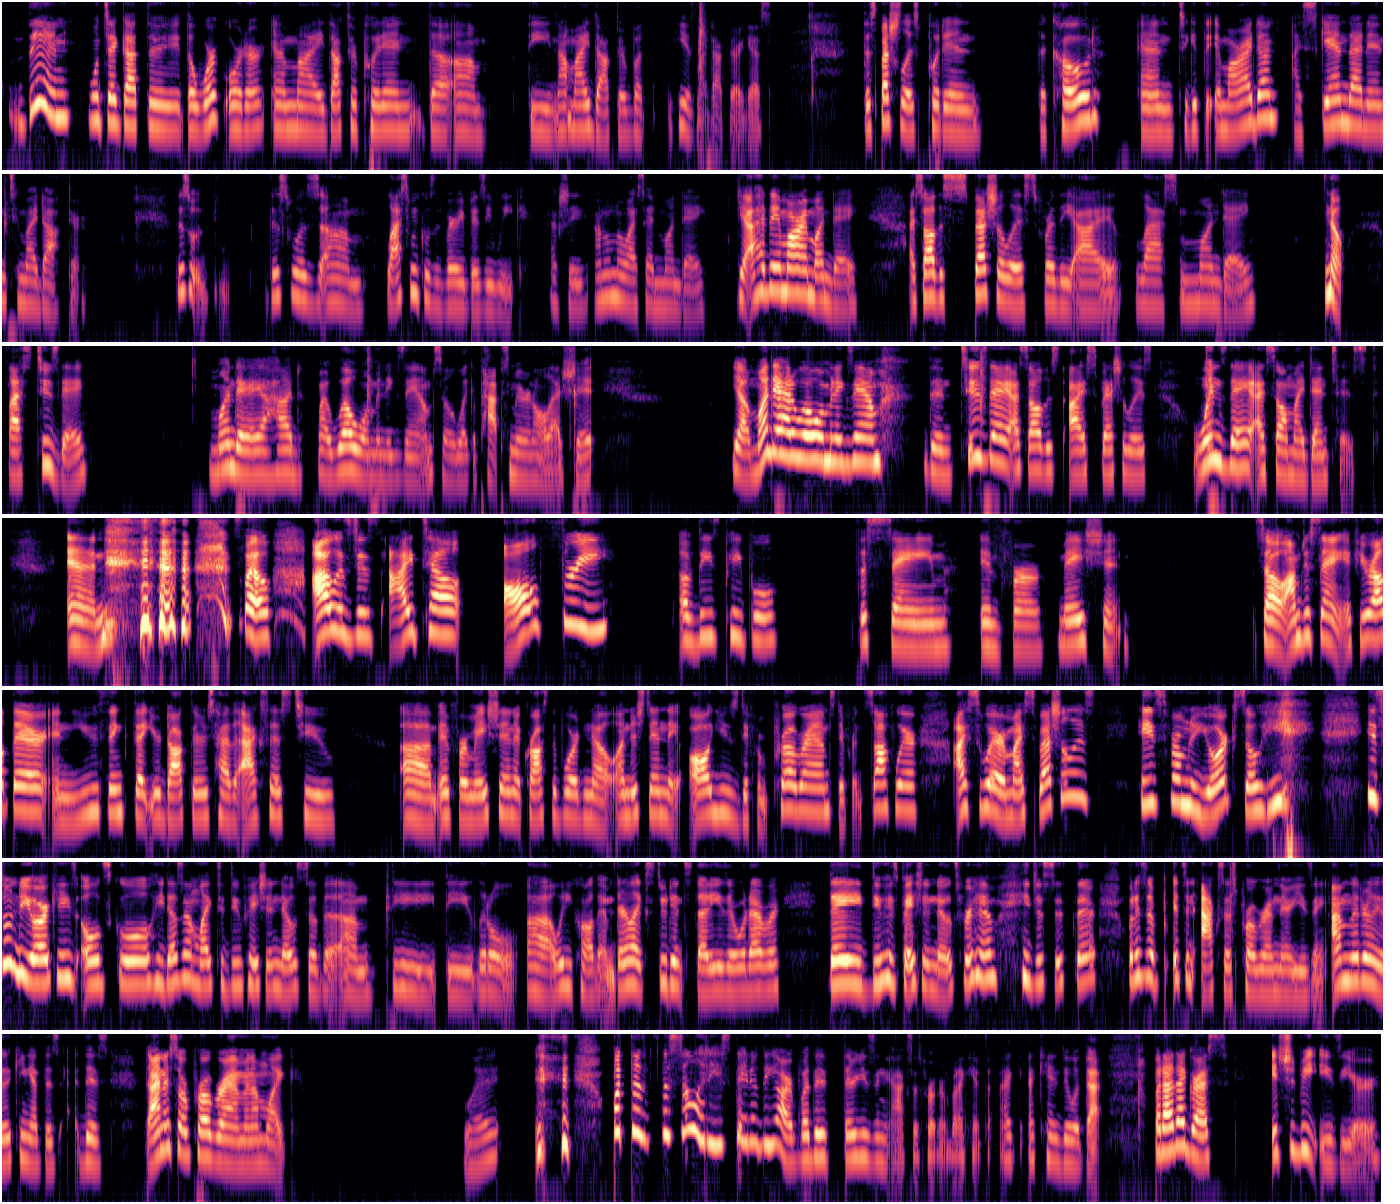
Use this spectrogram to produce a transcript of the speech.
Then once I got the the work order and my doctor put in the um the not my doctor but he is my doctor I guess. The specialist put in the code and to get the MRI done, I scanned that in to my doctor. This was this was um last week was a very busy week. Actually, I don't know why I said Monday. Yeah, I had the MRI Monday. I saw the specialist for the eye last Monday. No, last Tuesday. Monday I had my well woman exam, so like a pap smear and all that shit. Yeah, Monday I had a well woman exam. Then Tuesday I saw this eye specialist. Wednesday, I saw my dentist. And so I was just, I tell all three of these people the same information. So I'm just saying, if you're out there and you think that your doctors have access to um, information across the board, no. Understand they all use different programs, different software. I swear, my specialist, he's from New York, so he he's from New York. He's old school. He doesn't like to do patient notes. So the um the the little uh what do you call them? They're like student studies or whatever. They do his patient notes for him. He just sits there. But it's a it's an access program they're using. I'm literally looking at this this dinosaur program and I'm like, what? but the facility is state of the art. But they're, they're using an access program. But I can't I I can't deal with that. But I digress. It should be easier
